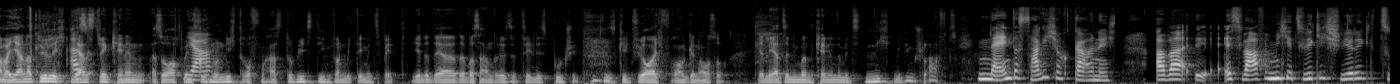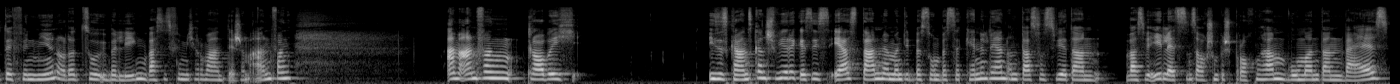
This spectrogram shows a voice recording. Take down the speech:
Aber ja, natürlich Also- lernst du wen kennen. Also auch wenn du Ja. dich noch nicht getroffen hast, du willst irgendwann mit dem ins Bett. Jeder, der, der was anderes erzählt, ist Bullshit. Das gilt für euch Frauen genauso. Ihr lernt ja niemanden kennen, damit ihr nicht mit ihm schlaft. Nein, das sage ich auch gar nicht. Aber äh, es war für mich jetzt wirklich schwierig zu definieren oder zu überlegen, was ist für mich romantisch. Am Anfang, am Anfang glaube ich, ist es ganz, ganz schwierig. Es ist erst dann, wenn man die Person besser kennenlernt und das, was wir dann, was wir eh letztens auch schon besprochen haben, wo man dann weiß,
